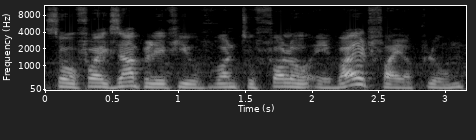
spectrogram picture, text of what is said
So, for example, if you want to follow a wildfire plume,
